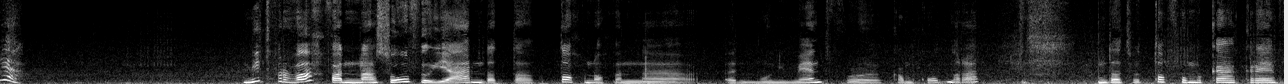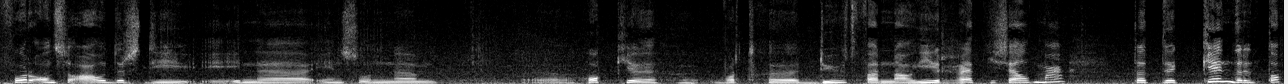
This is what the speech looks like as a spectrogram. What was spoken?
Ja. Niet verwacht van na zoveel jaren dat er toch nog een, uh, een monument voor Kamp Konrad. Dat we toch voor elkaar krijgen voor onze ouders die in, uh, in zo'n um, uh, hokje wordt geduwd van nou hier red jezelf maar. Dat de kinderen toch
